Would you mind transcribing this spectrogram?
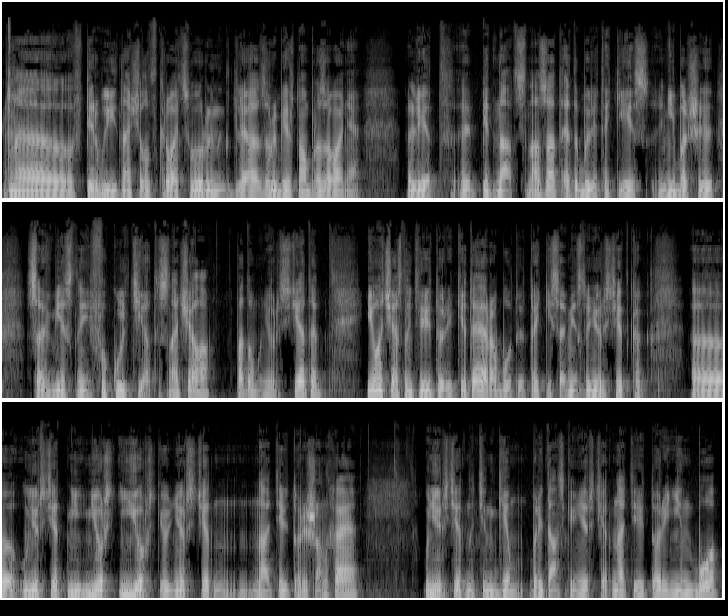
впервые начал открывать свой рынок для зарубежного образования лет 15 назад. Это были такие небольшие совместные факультеты сначала, потом университеты. И вот сейчас на территории Китая работают такие совместные университеты, как э, университет, Нью-Йоркский университет на территории Шанхая, университет Ноттингем, британский университет на территории Нинбо,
